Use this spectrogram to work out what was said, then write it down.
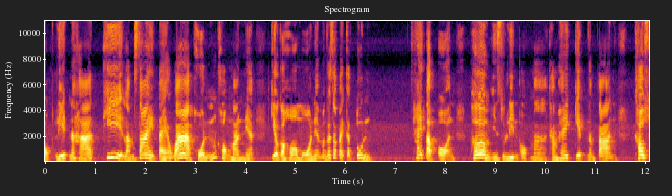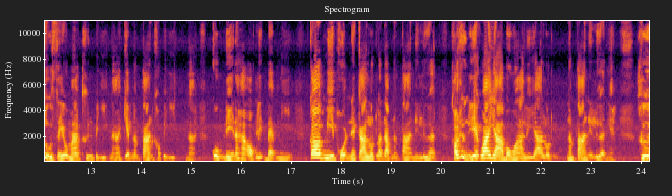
อกฤทธิ์นะคะที่ลำไส้แต่ว่าผลของมันเนี่ยเกี่ยวกับฮอร์โมนเนี่ยมันก็จะไปกระตุ้นให้ตับอ่อนเพิ่มอินซูลินออกมาทำให้เก็บน้ำตาลเข้าสู่เซลล์มากขึ้นไปอีกนะคะเก็บน้ำตาลเข้าไปอีกนะกลุ่มนี้นะคะออกฤทธิ์แบบนี้ ก็มีผลในการลดระดับน้ำตาลในเลือด เขาถึงเรียกว่ายาเบาหวานหรือยาลดน้ำตาลในเลือดไง คือ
